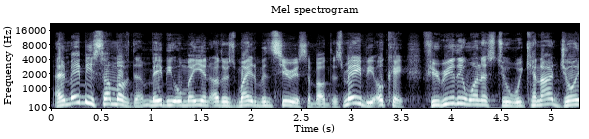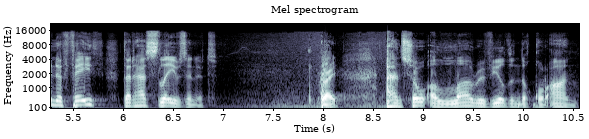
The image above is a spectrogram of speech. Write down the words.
and maybe some of them, maybe Umayy and others might have been serious about this. Maybe, okay, if you really want us to, we cannot join a faith that has slaves in it, right? And so Allah revealed in the Quran,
